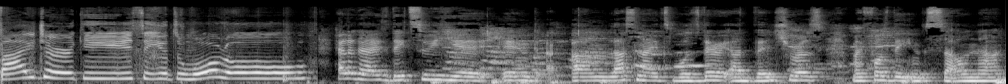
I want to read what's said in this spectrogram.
Bye, turkey. See you tomorrow. Hello, guys. Day two here, and um, last night was very adventurous. My first day in the sauna,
